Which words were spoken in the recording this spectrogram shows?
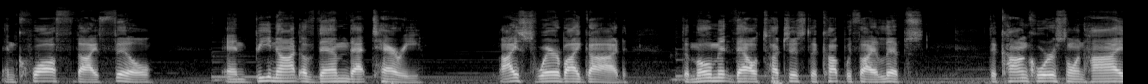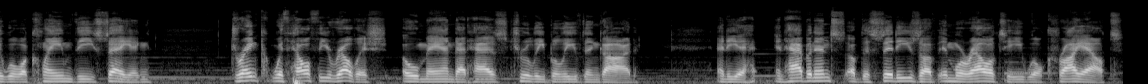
and quaff thy fill, and be not of them that tarry. I swear by God, the moment thou touchest the cup with thy lips, the concourse on high will acclaim thee, saying, Drink with healthy relish, O man that has truly believed in God. And the inhabitants of the cities of immorality will cry out,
